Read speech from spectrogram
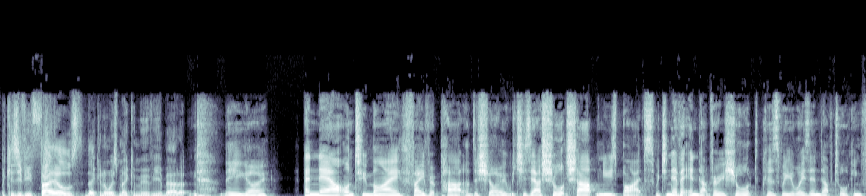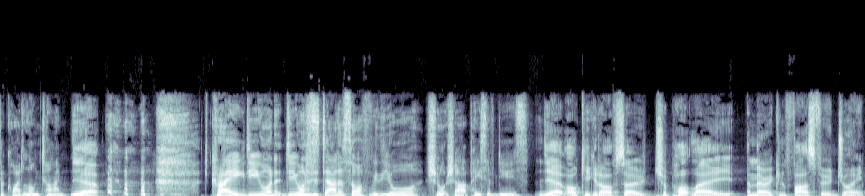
Because if he fails, they can always make a movie about it. There you go. And now on to my favourite part of the show, which is our short, sharp news bites, which never end up very short because we always end up talking for quite a long time. yeah. Craig, do you want to, do you want to start us off with your short, sharp piece of news? Yeah, I'll kick it off. So, Chipotle, American fast food joint,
